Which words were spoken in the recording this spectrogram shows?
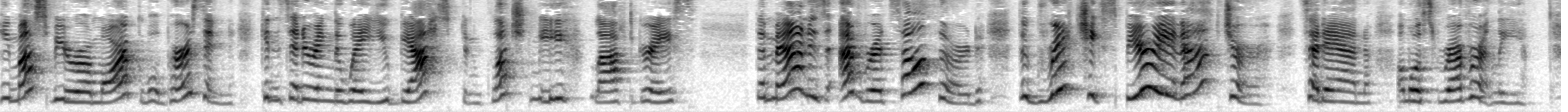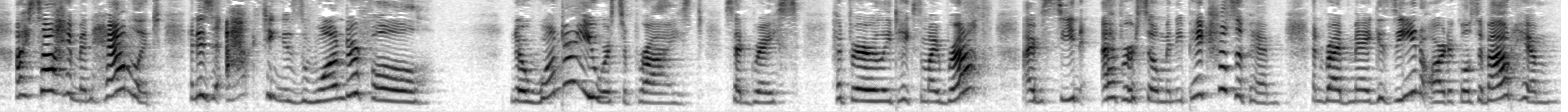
He must be a remarkable person, considering the way you gasped and clutched me, laughed Grace. The man is Everett Southard, the great Shakespearean actor, said Anne, almost reverently. I saw him in Hamlet, and his acting is wonderful. No wonder you were surprised, said Grace. It fairly takes my breath. I've seen ever so many pictures of him, and read magazine articles about him.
